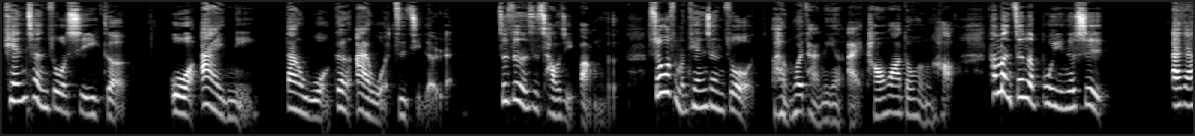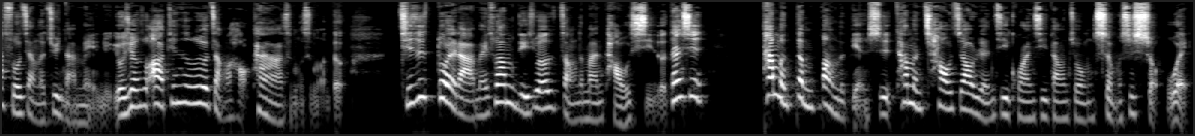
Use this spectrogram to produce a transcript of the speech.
天秤座是一个我爱你，但我更爱我自己的人。这真的是超级棒的。所以为什么天秤座很会谈恋爱，桃花都很好？他们真的不一定就是。大家所讲的俊男美女，有些人说啊，天秤座又长得好看啊，什么什么的。其实对啦，没错，他们的确是长得蛮讨喜的。但是他们更棒的点是，他们超知道人际关系当中什么是首位，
